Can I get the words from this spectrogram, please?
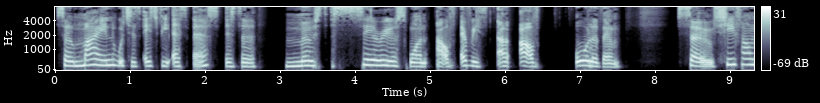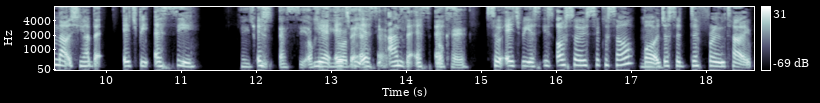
So mine, which is HBSS, is the most serious one out of every, out, of all of them. So she found out she had the HBSC. HBSC. Okay, yeah, so HBSC and the SS. Okay. So HBS is also sickle cell, hmm. but just a different type.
